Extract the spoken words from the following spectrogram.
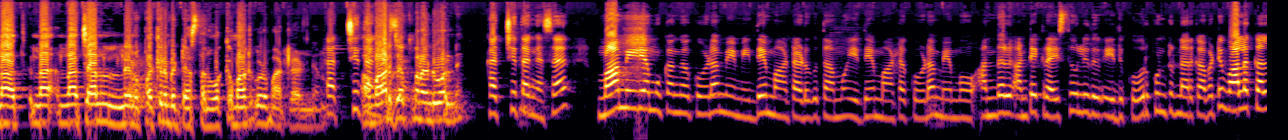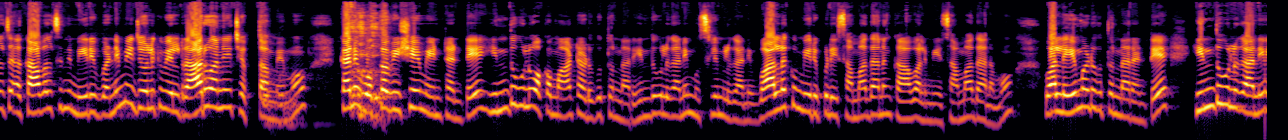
నా నా నా ఛానల్ నేను పక్కన పెట్టేస్తాను. ఒక్క మాట కూడా మాట్లాడి నేను. ఆ మాట చెప్పమనండి వాళ్ళని. ఖచ్చితంగా సార్ మా మీడియా ముఖంగా కూడా మేము ఇదే మాట అడుగుతాము ఇదే మాట కూడా మేము అందరు అంటే క్రైస్తవులు ఇది ఇది కోరుకుంటున్నారు కాబట్టి వాళ్ళకి కలిసి కావాల్సింది మీరు ఇవ్వండి మీ జోలికి వీళ్ళు రారు అని చెప్తాం మేము. కానీ ఒక విషయం ఏంటంటే హిందువులు ఒక మాట అడుగుతున్నారు హిందువులు కానీ ముస్లింలు కానీ వాళ్ళకు మీరు ఇప్పుడు ఈ సమాధానం కావాలి మీ సమాధానము. వాళ్ళు ఏం అడుగుతున్నారంటే హిందువులు కానీ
